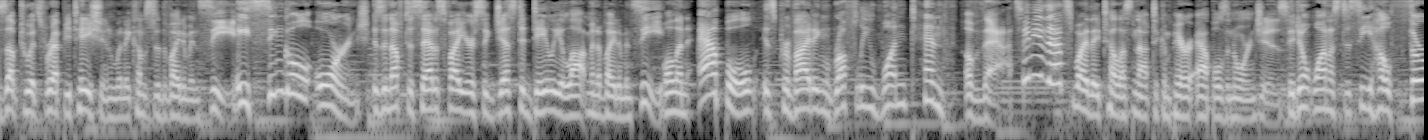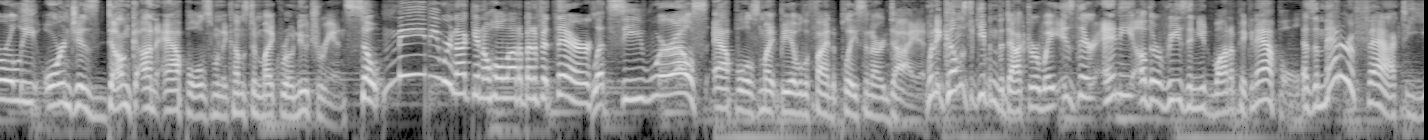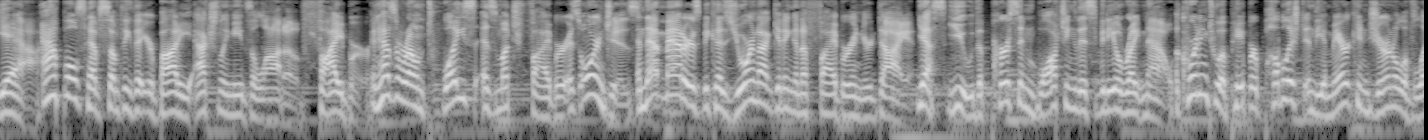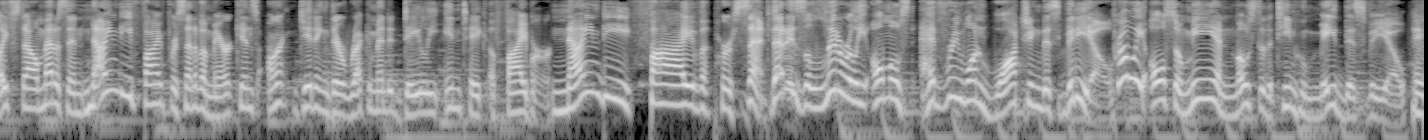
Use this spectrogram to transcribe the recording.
lives up to its reputation when it comes to the vitamin C. A single orange is enough to satisfy your suggested daily allotment of vitamin C, while an apple is providing roughly one tenth of that. Maybe that's why they tell us not to compare apples and oranges. They don't want us to see how thoroughly oranges dunk on apples when it comes to micronutrients. So maybe we're not getting a whole lot of benefit there. Let's see where else apples might be able to find a place in our diet. When it comes to keeping the doctor away, is there any other reason you'd want to pick an apple? As a matter of fact, yeah. Apples have something that your body actually needs a lot of fiber. It has around twice as much fiber as oranges, and that matters because you're not getting enough fiber in your diet. Yes, you, the person watching this video right now. According to a paper published in the American Journal of Lifestyle Medicine, 95% of Americans aren't getting their recommended daily intake of fiber. 95%. That is literally almost everyone watching this video. Probably also me and most of the team who made this video. Hey,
